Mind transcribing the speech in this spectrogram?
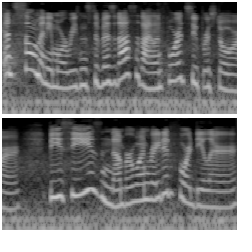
and so many more reasons to visit us at Island Ford Superstore, BC's number one rated Ford dealer.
